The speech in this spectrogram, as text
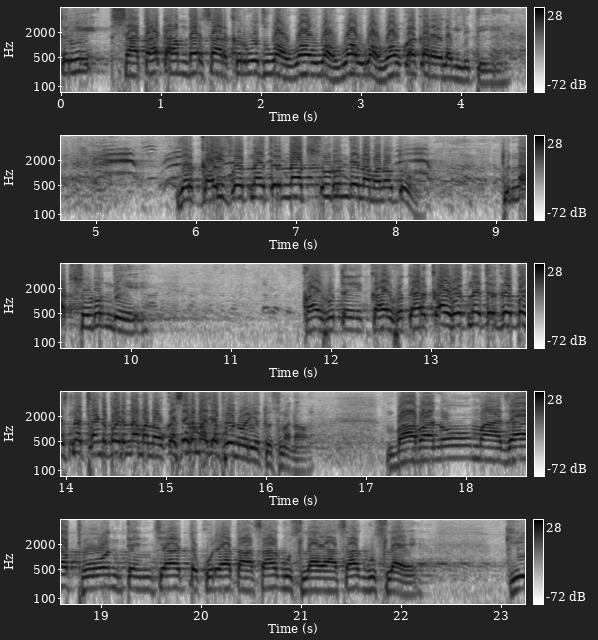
तरी सात आठ आमदार सारखं रोज वाह वाह वाह वाह वाह वाह का करायला लागली ती? जर काहीच होत नाही तर नाच सोडून दे ना म्हणतो तू नाच सोडून दे. काय होतंय काय होतं अरे काय होत नाही तर गप बसणं थंड पडणं म्हणाव. कशाला माझ्या फोनवर येतोस म्हणाव? बाबानो माझा फोन त्यांच्या टकुऱ्यात असा घुसलाय असा घुसलाय की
